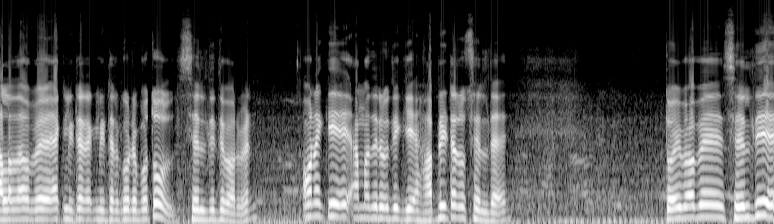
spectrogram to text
আলাদাভাবে এক লিটার এক লিটার করে বোতল সেল দিতে পারবেন। অনেকে আমাদের ওদিকে হাফ লিটারও সেল দেয়। তো এইভাবে সেল দিয়ে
